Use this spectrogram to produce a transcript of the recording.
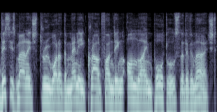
This is managed through one of the many crowdfunding online portals that have emerged.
